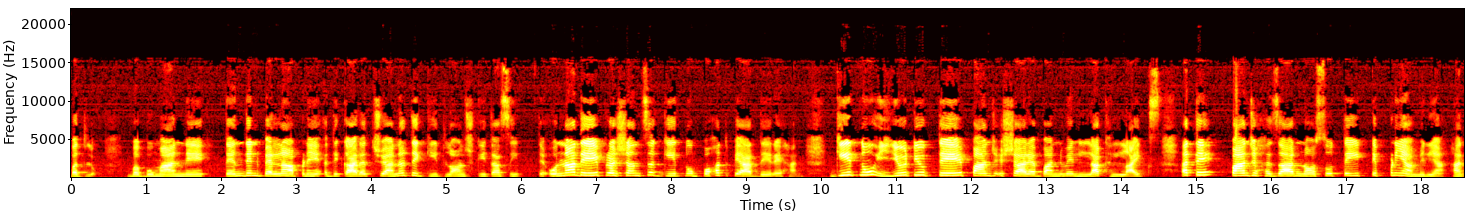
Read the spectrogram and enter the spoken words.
ਬਦਲੋ। ਬੱਬੂ ਮਾਨ ਨੇ 3 ਦਿਨ ਪਹਿਲਾਂ ਆਪਣੇ ਅਧਿਕਾਰਤ ਚੈਨਲ ਤੇ ਗੀਤ ਲਾਂਚ ਕੀਤਾ ਸੀ। ਤੇ ਉਹਨਾਂ ਦੇ ਪ੍ਰਸ਼ੰਸਕ ਗੀਤ ਨੂੰ ਬਹੁਤ ਪਿਆਰ ਦੇ ਰਹੇ ਹਨ। ਗੀਤ ਨੂੰ YouTube ਤੇ 5.92 ਲੱਖ ਲਾਈਕਸ ਅਤੇ 5923 ਟਿੱਪਣੀਆਂ ਮਿਲੀਆਂ ਹਨ।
